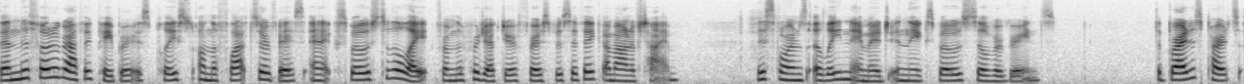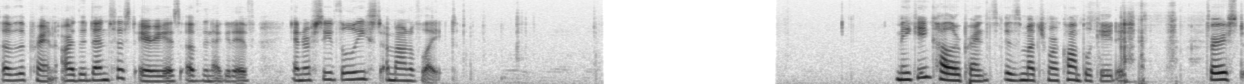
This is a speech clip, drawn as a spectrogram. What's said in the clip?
Then the photographic paper is placed on the flat surface and exposed to the light from the projector for a specific amount of time. This forms a latent image in the exposed silver grains. The brightest parts of the print are the densest areas of the negative and receive the least amount of light. Making color prints is much more complicated. First,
